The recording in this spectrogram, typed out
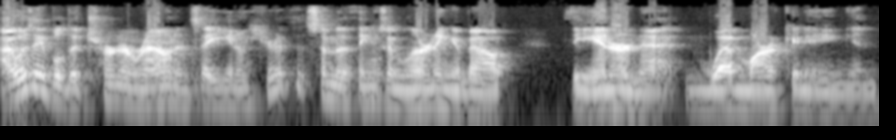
I was able to turn around and say, you know, here are some of the things I'm learning about the internet and web marketing and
